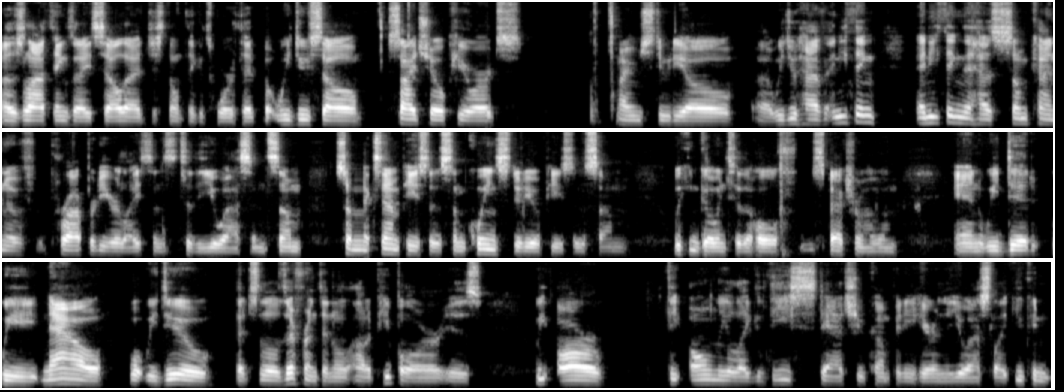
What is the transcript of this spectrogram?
uh, there's a lot of things that I sell that I just don't think it's worth it. But we do sell sideshow, pure arts, Iron Studio. Uh, we do have anything anything that has some kind of property or license to the U.S. and some some XM pieces, some Queen Studio pieces. Some we can go into the whole spectrum of them. And we did we now what we do that's a little different than a lot of people are is we are the only like the statue company here in the US. Like you can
